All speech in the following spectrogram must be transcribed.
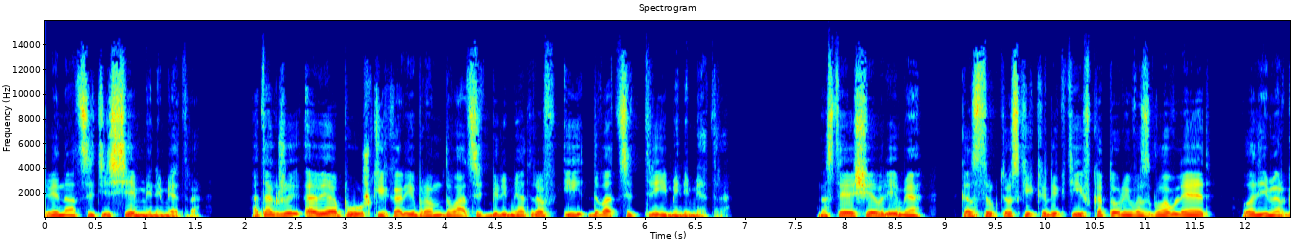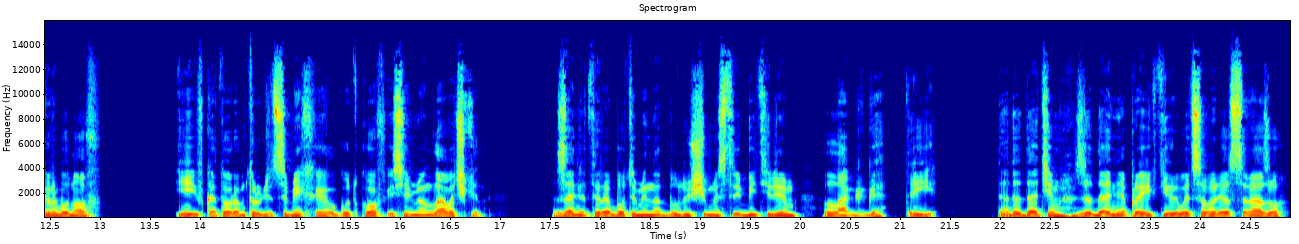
12,7 мм, а также авиапушки калибром 20 мм и 23 мм. В настоящее время конструкторский коллектив, который возглавляет Владимир Горбунов и в котором трудятся Михаил Гудков и Семен Лавочкин, заняты работами над будущим истребителем ЛАГ-3. Надо дать им задание проектировать самолет сразу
